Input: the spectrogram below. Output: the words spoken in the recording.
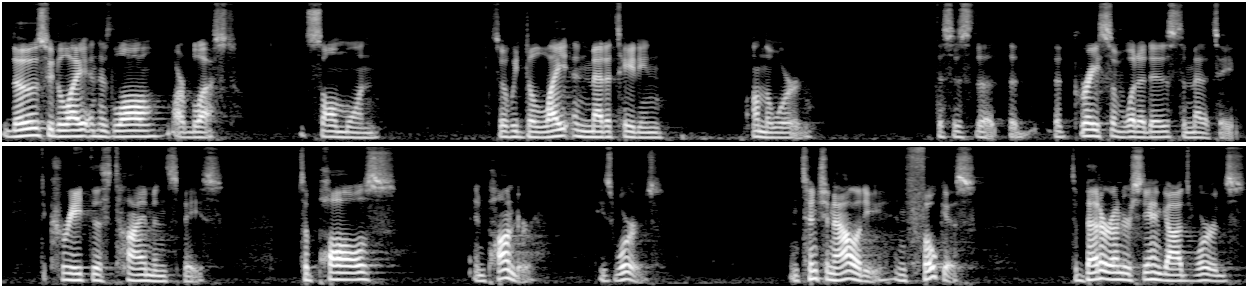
Those who delight in his law are blessed. It's Psalm 1. So if we delight in meditating on the word. This is the, the, the grace of what it is to meditate, to create this time and space, to pause and ponder these words. Intentionality and focus to better understand God's words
